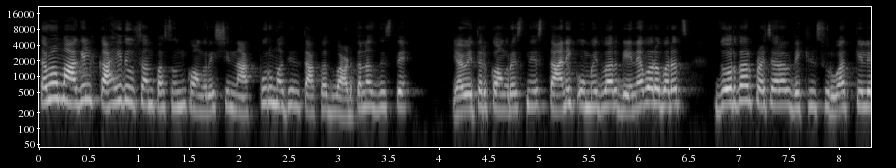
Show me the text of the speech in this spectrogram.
त्यामुळे मागील काही दिवसांपासून काँग्रेसची नागपूरमधील ताकद वाढतानाच दिसते. यावेळी तर काँग्रेसने स्थानिक उमेदवार देण्याबरोबरच जोरदार प्रचाराला देखील सुरुवात केली.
